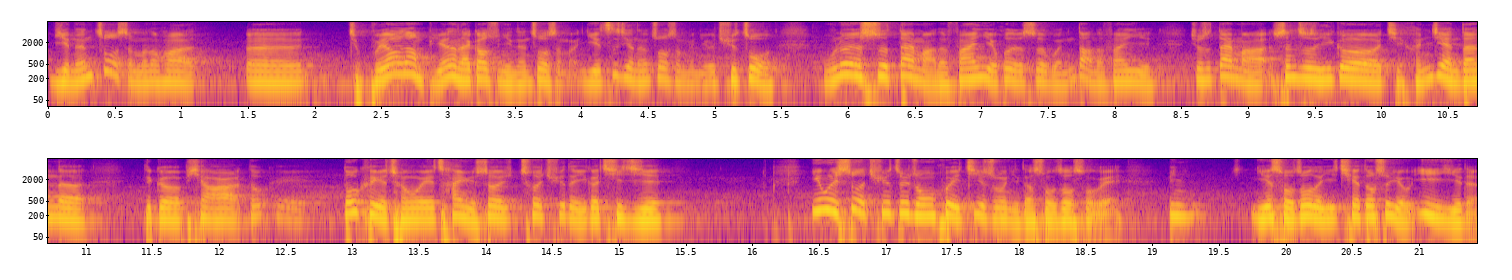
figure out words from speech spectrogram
你能做什么的话，呃就不要让别人来告诉你能做什么，你自己能做什么你就去做。无论是代码的翻译，或者是文档的翻译，就是代码，甚至一个很简单的这个 PR 都可以。都可以成为参与社社区的一个契机，因为社区最终会记住你的所作所为，并你所做的一切都是有意义的。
